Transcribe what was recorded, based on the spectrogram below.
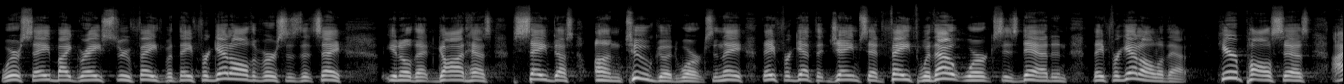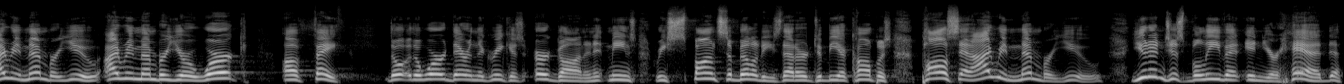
we're saved by grace through faith, but they forget all the verses that say, you know, that God has saved us unto good works. And they, they forget that James said faith without works is dead, and they forget all of that. Here, Paul says, I remember you, I remember your work of faith. The, the word there in the Greek is ergon, and it means responsibilities that are to be accomplished. Paul said, I remember you. You didn't just believe it in your head,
